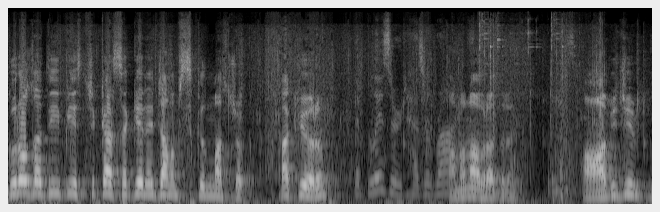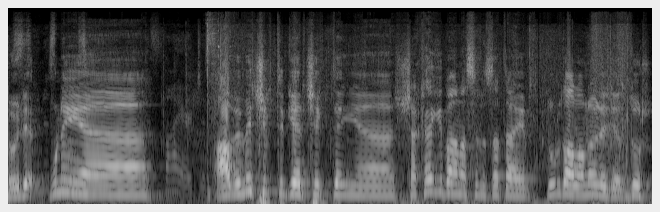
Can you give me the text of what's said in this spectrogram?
Groza DPS çıkarsa gene canım sıkılmaz çok. Bakıyorum. Ananı avradını. Abicim böyle bu ne ya? AVM çıktı gerçekten ya. Şaka gibi anasını satayım. Dur da alan öleceğiz dur.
